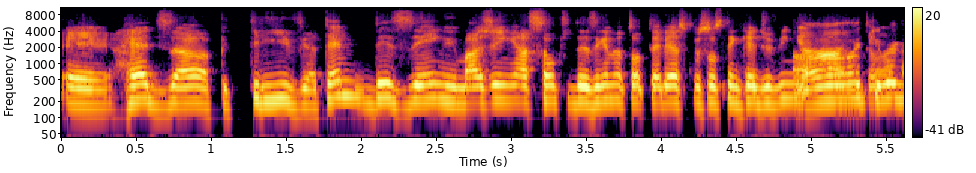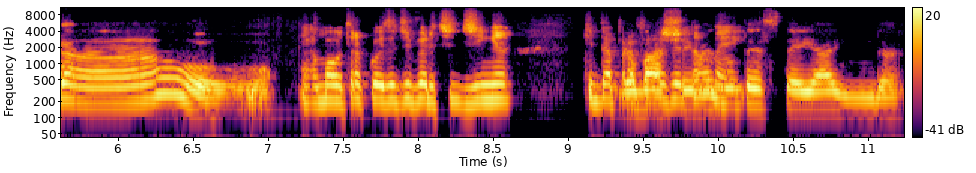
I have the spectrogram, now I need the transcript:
é, heads up, trivia, até desenho, imagem em ação, tu desenha na tua tela e as pessoas têm que adivinhar. Ai, Então que é uma- legal! É uma outra coisa divertidinha que dá para Eu fazer baixei, mas também. não testei ainda.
